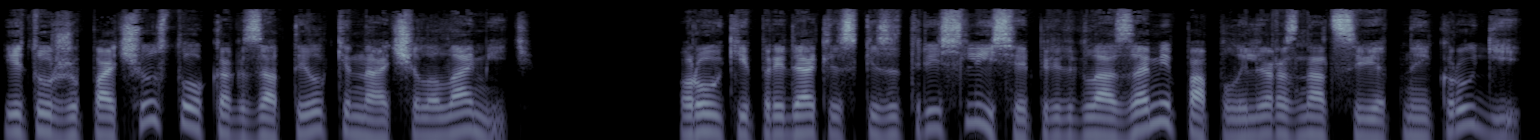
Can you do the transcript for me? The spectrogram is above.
И тут же почувствовал, как затылки начало ломить. Руки предательски затряслись, а перед глазами поплыли разноцветные круги.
